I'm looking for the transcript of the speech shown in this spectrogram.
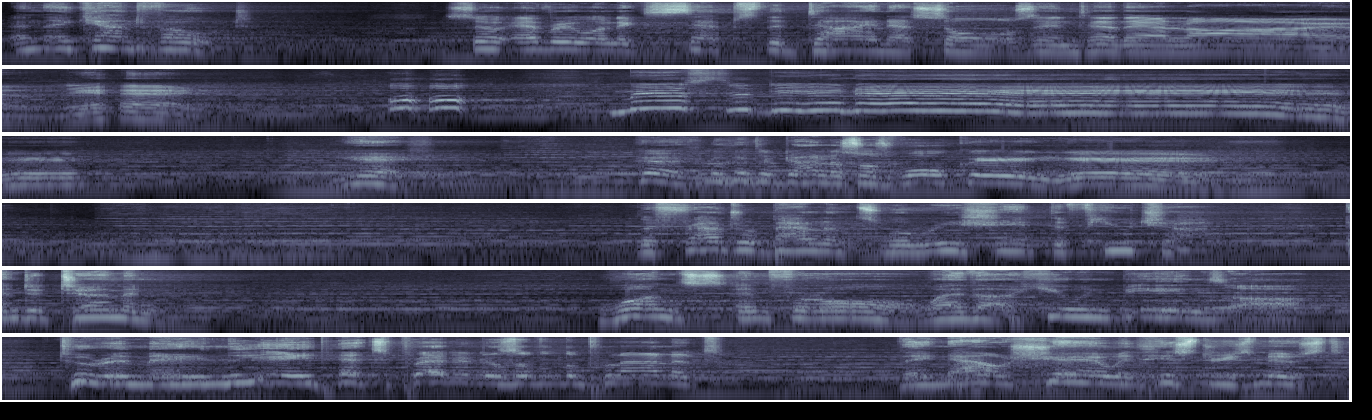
And they can't vote. So everyone accepts the dinosaurs into their lives. Yes. Oh, Mr. DNA. Yes. Yes, look at the dinosaurs walking. Yes. The fragile balance will reshape the future and determine once and for all whether human beings are to remain the apex predators of the planet. They now share with history's most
